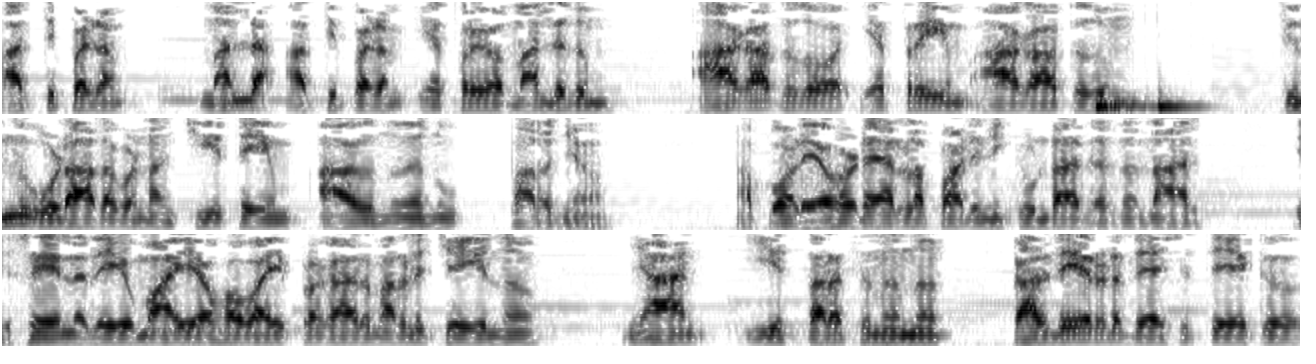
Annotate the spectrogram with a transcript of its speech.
അത്തിപ്പഴം നല്ല അത്തിപ്പഴം എത്രയോ നല്ലതും ആകാത്തതോ എത്രയും ആകാത്തതും തിന്നുകൂടാതവണ്ണം ചീത്തയും ആകുന്നുവെന്നു പറഞ്ഞു. അപ്പോൾ യഹോയുടെ അരുളപ്പാട് എനിക്കുണ്ടായതെന്നാൽ ഇസ്രയേലിന്റെ ദൈവമായ യഹോവ ഇപ്രകാരം അരളി ചെയ്യുന്നു ഞാൻ ഈ സ്ഥലത്തു നിന്ന് കൽദേയരുടെ ദേശത്തേക്ക്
